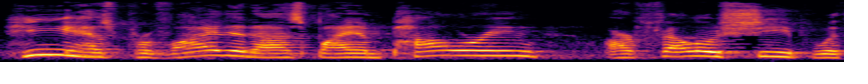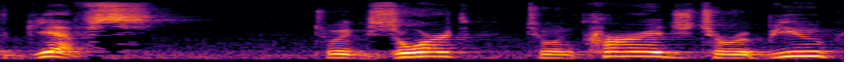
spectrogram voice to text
He has provided us by empowering our fellow sheep with gifts to exhort, to encourage, to rebuke,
